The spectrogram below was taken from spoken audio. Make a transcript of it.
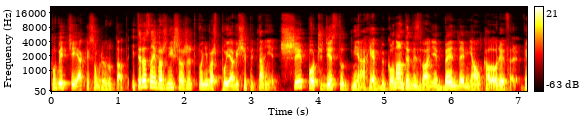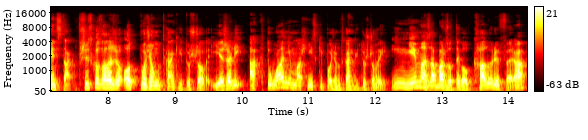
powiedzcie, jakie są rezultaty. I teraz najważniejsza rzecz, ponieważ pojawi się pytanie, czy po 30 dniach, jak wykonam te wyzwanie, będę miał kaloryfer? Więc tak, wszystko zależy od poziomu tkanki tłuszczowej. Jeżeli aktualnie masz niski poziom tkanki tłuszczowej i nie ma za bardzo tego kaloryfera,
